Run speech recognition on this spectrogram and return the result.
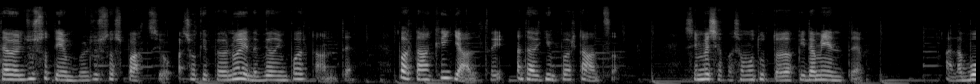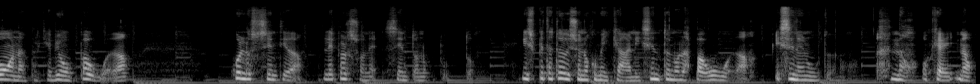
Dare il giusto tempo, il giusto spazio a ciò che per noi è davvero importante porta anche gli altri a dargli importanza. Se invece facciamo tutto rapidamente, alla buona, perché abbiamo paura, quello si sentirà. Le persone sentono tutto. Gli spettatori sono come i cani, sentono la paura e se ne nutrono. No, ok, no.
